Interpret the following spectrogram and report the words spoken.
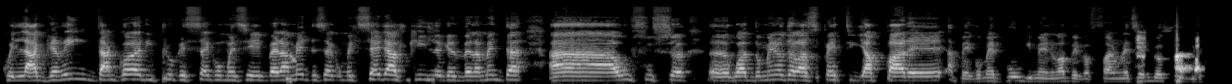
quella grinta ancora di più che sai come se veramente sai come il serial kill che veramente a uh, Ursus uh, quando meno te l'aspetti gli appare vabbè come Boogeyman vabbè per fare un esempio stupido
